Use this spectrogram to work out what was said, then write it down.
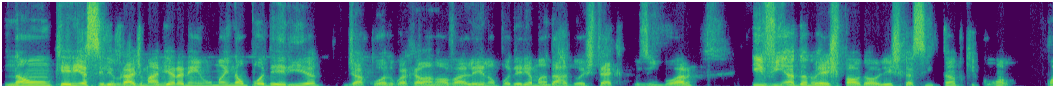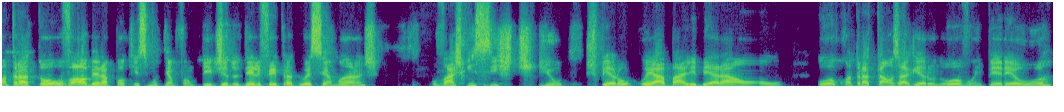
não queria se livrar de maneira nenhuma e não poderia, de acordo com aquela nova lei, não poderia mandar dois técnicos embora. E vinha dando respaldo ao Lisca, assim, tanto que contratou o Valber há pouquíssimo tempo. Foi um pedido dele feito há duas semanas. O Vasco insistiu, esperou o Cuiabá liberar um, ou contratar um zagueiro novo, o Impereur,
